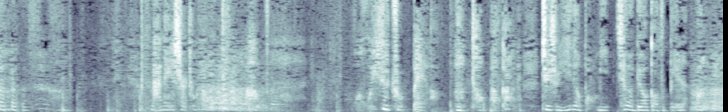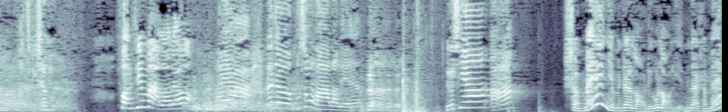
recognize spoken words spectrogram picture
拿那事儿就老重啊！我回去准备了。嗯，成，我告诉你，这事一定要保密，千万不要告诉别人啊！我嘴上有。放心吧，老刘。哎呀，那就不送了，老林。啊，刘星啊啊，什么呀？你们这老刘老林的什么呀？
